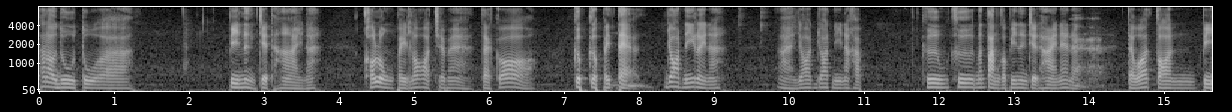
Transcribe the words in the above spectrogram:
ถ้าเราดูตัวปีหนึ่งเจ็ดไฮนะ เขาลงไปรอดใช่ไหมแต่ก็เกือบเกือบไปแตะยอดนี้เลยนะ อ่ายอดยอดนี้นะครับ คือคือมันต่ำกว่าปีหนึ่งเจ็ดไฮแน่แหอ่าละแต่ว่าตอนปี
